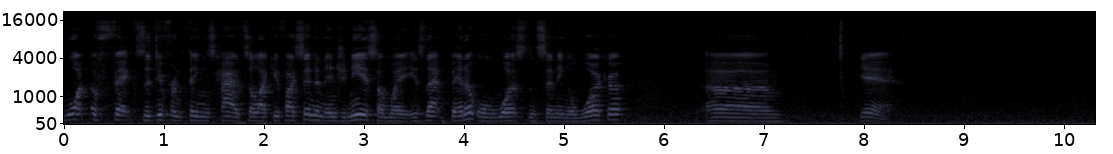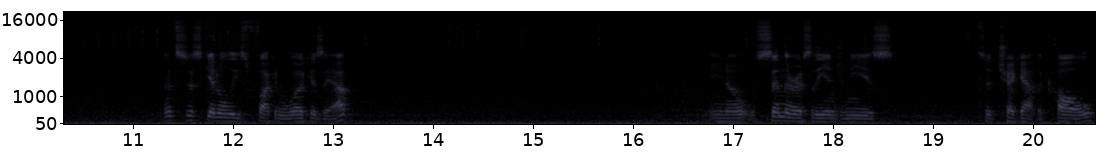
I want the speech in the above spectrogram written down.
what effects the different things had. So like if I send an engineer somewhere, is that better or worse than sending a worker? Um yeah. Let's just get all these fucking workers out. You know, we'll send the rest of the engineers to check out the coal.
